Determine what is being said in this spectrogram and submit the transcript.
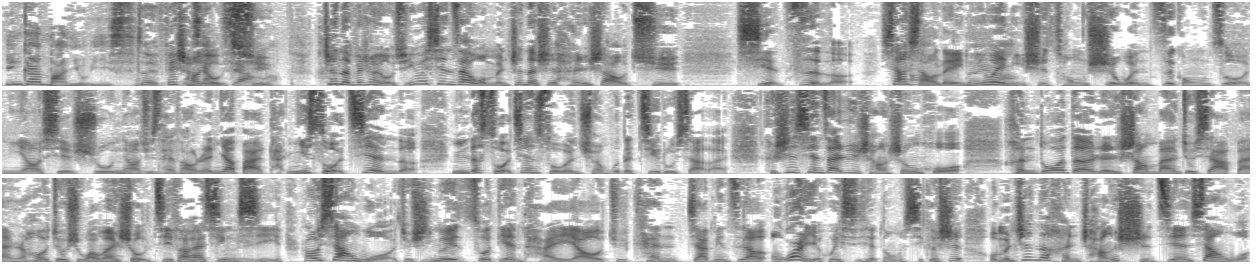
应该蛮有意思，对，非常有趣，真的非常有趣。因为现在我们真的是很少去写字了。像小雷，因为你是从事文字工作，你要写书，你要去采访人，你要把他你所见的、你的所见所闻全部的记录下来。可是现在日常生活，很多的人上班就下班，然后就是玩玩手机、发发信息。然后像我，就是因为做电台，也要去看嘉宾资料，偶尔也会写写东西。可是我们真的很长时间，像我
